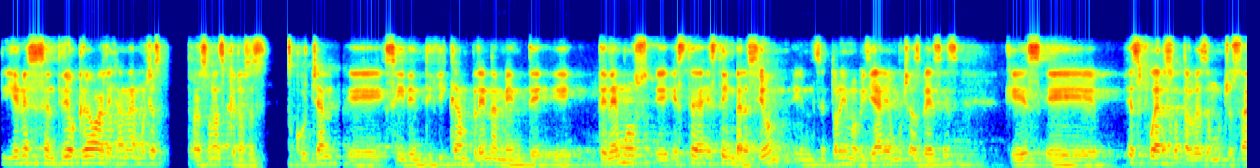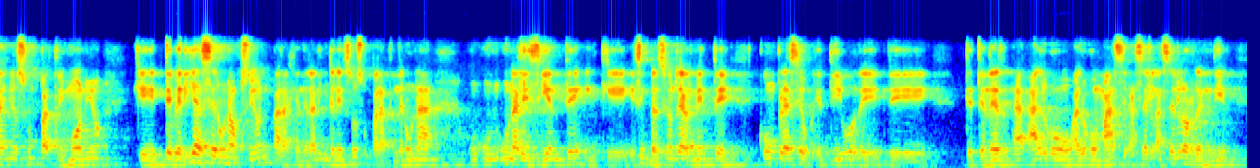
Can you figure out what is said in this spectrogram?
Y en ese sentido creo, Alejandra, muchas personas que nos escuchan eh, se identifican plenamente. Eh, tenemos eh, esta, esta, inversión en el sector inmobiliario muchas veces, que es esfuerzo tal vez de muchos años, un patrimonio que debería ser una opción para generar ingresos o para tener una, un, un aliciente en que esa inversión realmente cumpla ese objetivo de, de, de tener algo, algo más, hacer, hacerlo rendir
